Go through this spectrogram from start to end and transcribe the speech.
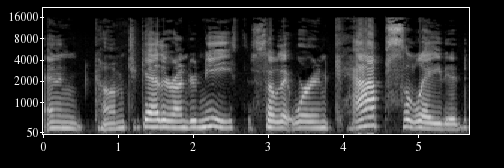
and come together underneath so that we're encapsulated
